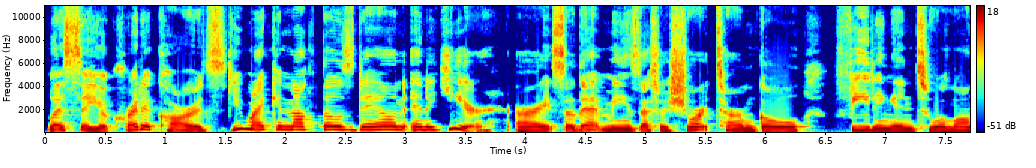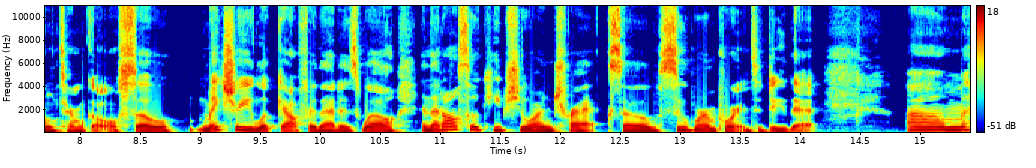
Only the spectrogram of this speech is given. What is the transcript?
Let's say your credit cards, you might can knock those down in a year. All right. So that means that's a short term goal feeding into a long term goal. So make sure you look out for that as well. And that also keeps you on track. So, super important to do that. Um,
